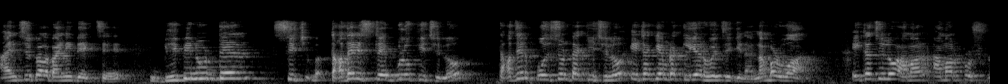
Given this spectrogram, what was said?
আইন শৃঙ্খলা বাহিনী দেখছে ভিপিনুরদের তাদের স্টেপগুলো কি ছিল তাদের পজিশনটা কি ছিল এটা কি আমরা ক্লিয়ার হয়েছে কিনা? নাম্বার ওয়ান এটা ছিল আমার আমার প্রশ্ন।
